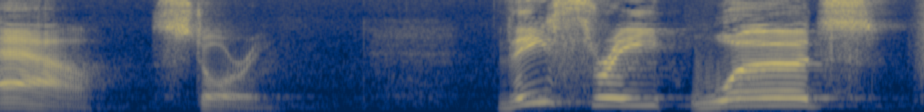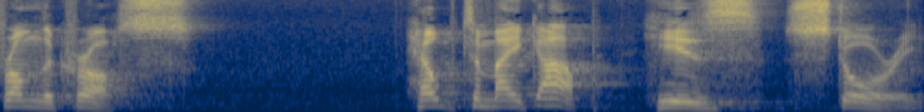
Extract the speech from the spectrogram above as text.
our story. These three words from the cross help to make up His story,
